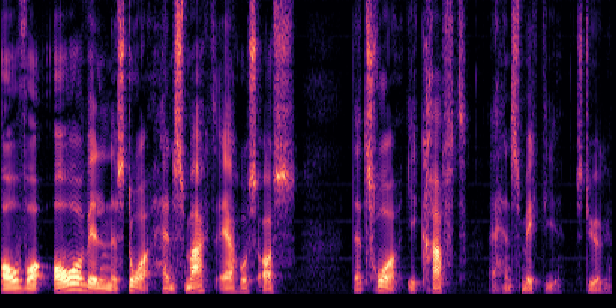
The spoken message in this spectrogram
og hvor overvældende stor hans magt er hos os, der tror i kraft af hans mægtige styrke.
